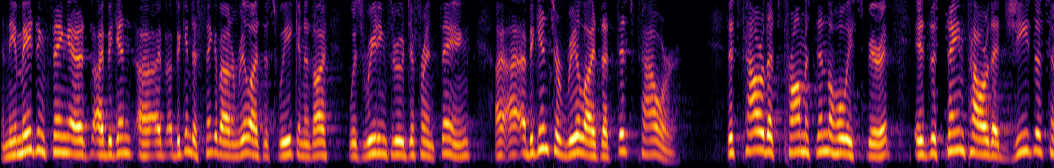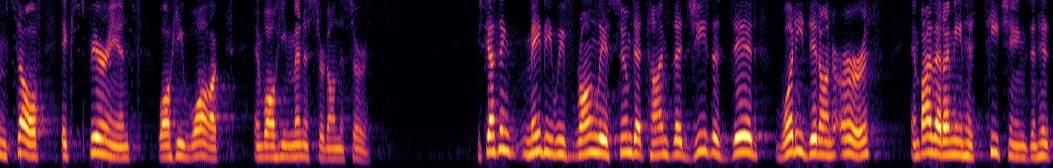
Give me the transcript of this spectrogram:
And the amazing thing as I begin, uh, I begin to think about and realize this week, and as I was reading through different things, I, I begin to realize that this power, this power that's promised in the Holy Spirit, is the same power that Jesus himself experienced while he walked and while he ministered on this earth. You see, I think maybe we've wrongly assumed at times that Jesus did what he did on earth and by that I mean his teachings and his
